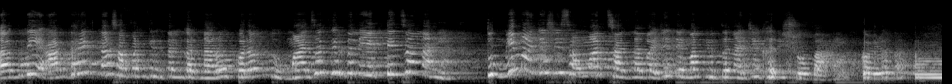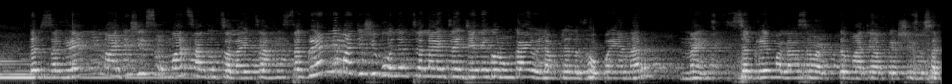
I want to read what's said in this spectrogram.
अगदी अर्धा एक तास आपण कीर्तन करणार आहोत परंतु माझं कीर्तन एकटीचं नाही. तुम्ही माझ्याशी संवाद साधला पाहिजे तेव्हा कीर्तनाची खरी शोभा आहे. कळलं का? तर सगळ्यांनी माझ्याशी संवाद साधत चालायचा आहे. सगळ्यांनी माझ्याशी बोलत चालायचं आहे. जेणेकरून काय होईल आपल्याला झोपा येणार नाही सगळे मला असं वाटतं माझ्या अपेक्षेनुसार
